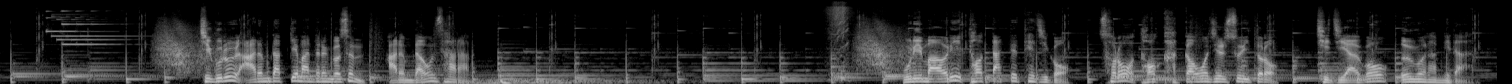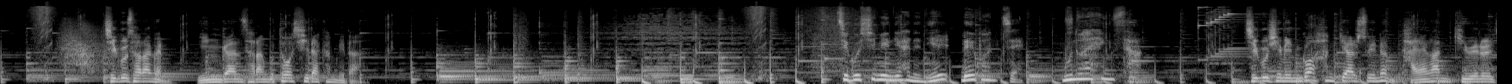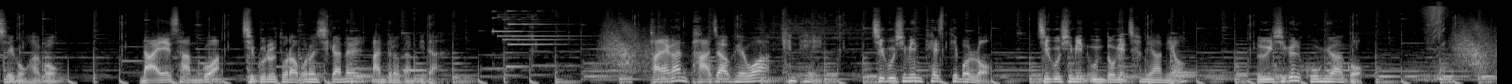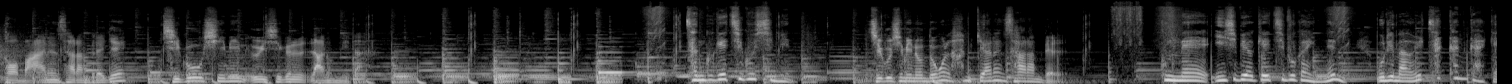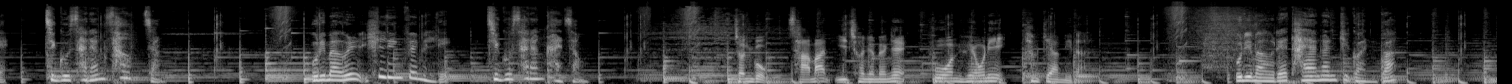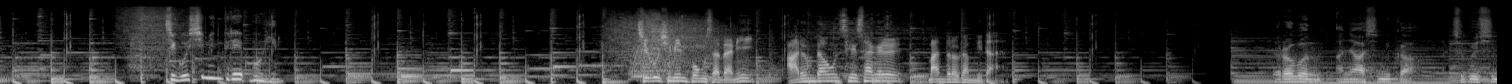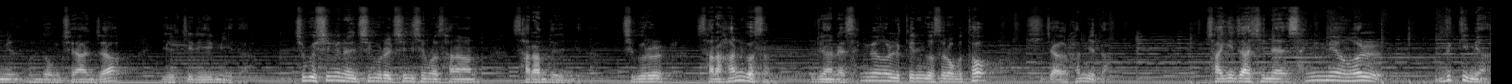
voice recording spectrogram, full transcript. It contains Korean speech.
지구를 아름답게 만드는 것은 아름다운 사람. 우리 마을이 더 따뜻해지고 서로 더 가까워질 수 있도록 지지하고 응원합니다. 지구 사랑은 인간 사랑부터 시작합니다. 지구 시민이 하는 일 네 번째. 문화 행사. 지구 시민과 함께할 수 있는 다양한 기회를 제공하고 나의 삶과 지구를 돌아보는 시간을 만들어갑니다. 다양한 바자회와 캠페인, 지구 시민 페스티벌로 지구 시민 운동에 참여하며 의식을 공유하고 더 많은 사람들에게 지구 시민 의식을 나눕니다. 전국의 지구 시민. 지구 시민 운동을 함께하는 사람들. 국내 20여 개 지부가 있는 우리 마을 착한 가게 지구 사랑 사업장 우리 마을 힐링 패밀리 지구 사랑 가정 전국 4만 2천여 명의 후원 회원이 함께합니다. 우리 마을의 다양한 기관과 지구 시민들의 모임 지구시민 봉사단이 아름다운 세상을 만들어갑니다. 여러분 안녕하십니까? 지구시민 운동 제안자 일길이입니다. 지구시민은 지구를 진심으로 사랑하는 사람들입니다. 지구를 사랑하는 것은 우리 안에 생명을 느끼는 것으로부터 시작을 합니다. 자기 자신의 생명을 느끼면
